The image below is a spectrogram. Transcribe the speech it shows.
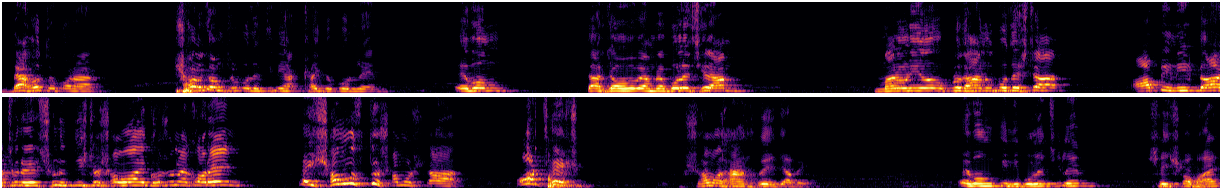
ব্যাহত করার ষড়যন্ত্র বলে তিনি আখ্যায়িত করলেন এবং তার জবাবে আমরা বলেছিলাম, মাননীয় প্রধান উপদেষ্টা, আপনি নির্বাচনের সুনির্দিষ্ট সময় ঘোষণা করেন, এই সমস্ত সমস্যা অর্থের সমাধান হয়ে যাবে। এবং তিনি বলেছিলেন, সেই সভায়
